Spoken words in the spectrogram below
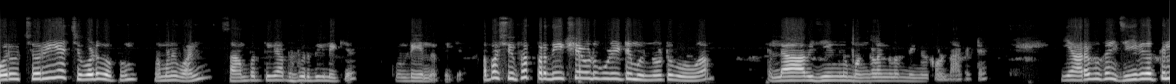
ഓരോ ചെറിയ ചുവടുവെപ്പും നമ്മൾ വൻ സാമ്പത്തിക അഭിവൃദ്ധിയിലേക്ക് കൊണ്ടുചെന്നെത്തിക്കും. അപ്പോൾ ശുഭപ്രതീക്ഷയോട് കൂടിയിട്ട് മുന്നോട്ട് പോവുക. എല്ലാ വിജയങ്ങളും മംഗളങ്ങളും നിങ്ങൾക്ക് ഉണ്ടാകട്ടെ ഈ അറിവുകൾ ജീവിതത്തിൽ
